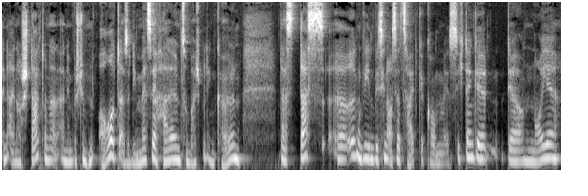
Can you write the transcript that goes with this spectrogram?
in einer Stadt und an einem bestimmten Ort, also die Messehallen zum Beispiel in Köln, dass das äh, irgendwie ein bisschen aus der Zeit gekommen ist. Ich denke, der neue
